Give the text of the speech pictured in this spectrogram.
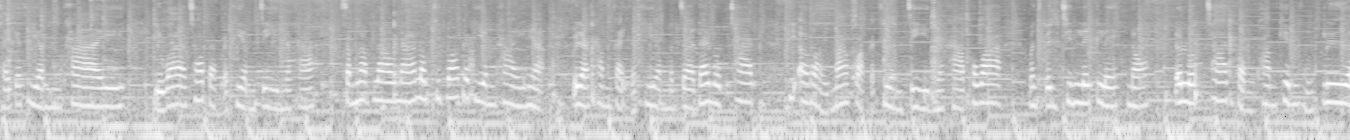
ใช้กระเทียมไทย หรือว่าชอบแบบกระเทียมจีนนะคะสำหรับเรานะเราคิดว่ากระเทียมไทยเนี่ยเวลาทำไก่กระเทียมมันจะได้รสชาติ ที่อร่อยมากกว่ากระเทียมจีนนะคะ เพราะว่ามันจะเป็นชิ้นเล็กๆเนาะแล้วรสชาติของความเค็มของเกลือ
